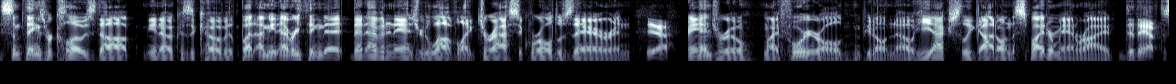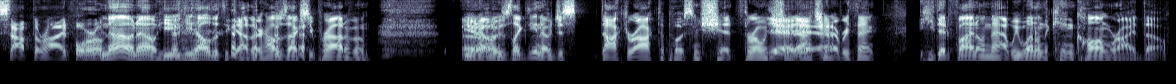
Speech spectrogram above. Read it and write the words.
some things were closed up, you know, because of COVID. But I mean, everything that that Evan and Andrew love, like Jurassic World, was there, and Yeah. Andrew, my four year old, if you don't know, he actually got on the Spider Man ride. Did they have to stop the ride for him? No, no, he he held it together. I was actually proud of him. You know, Uh. it was like you know just Doctor Octopus and shit, throwing Yeah, shit yeah, at you and everything. He did fine on that. We went on the King Kong ride though.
